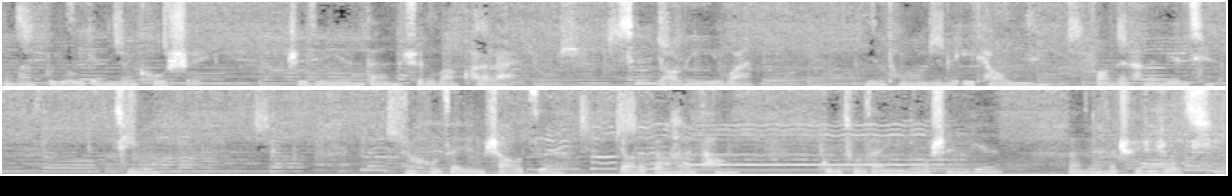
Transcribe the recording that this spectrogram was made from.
胡满不由咽了咽口水，只见严旦取了碗筷来，先舀了一碗。圆筒里面的一条鱼放在他的面前，请用。然后再用勺子舀了半碗汤，跪坐在鱼墨身边，慢慢的吹着热气。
